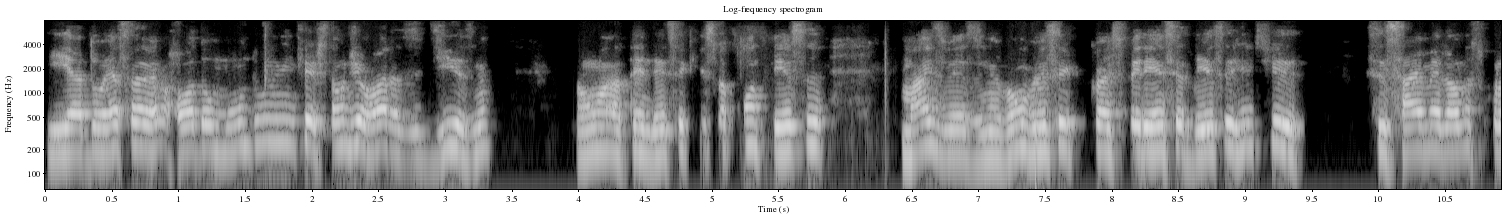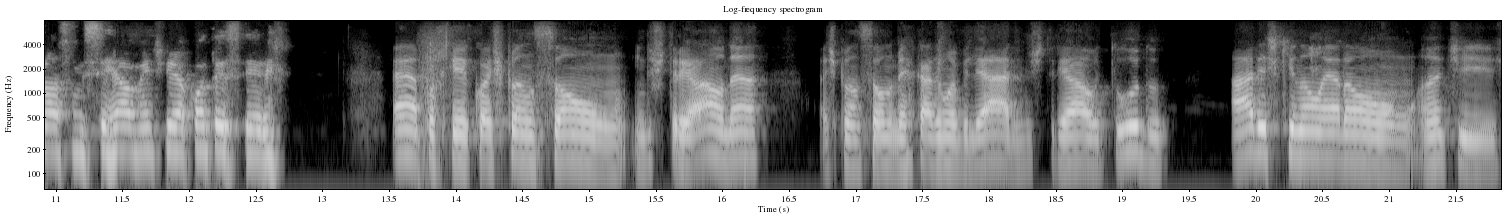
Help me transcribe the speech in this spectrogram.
e a doença roda o mundo em questão de horas e dias, né? Então a tendência é que isso aconteça mais vezes, né? Vamos ver se com a experiência desse a gente se sai melhor nos próximos, se realmente acontecerem. É, porque com a expansão industrial, né? A expansão no mercado imobiliário, industrial e tudo, áreas que não eram antes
